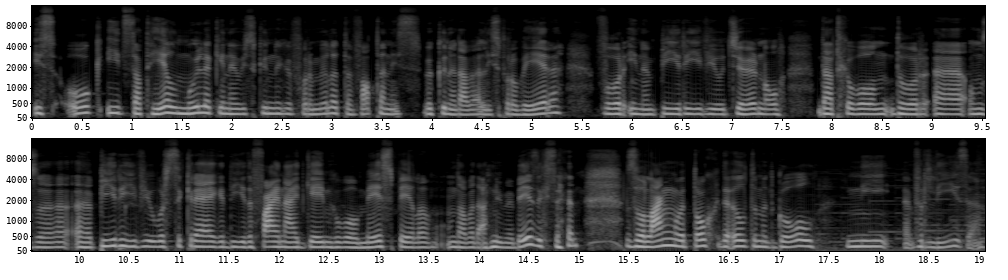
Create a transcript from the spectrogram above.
is ook iets dat heel moeilijk in een wiskundige formule te vatten is. We kunnen dat wel eens proberen voor in een peer-reviewed journal, dat gewoon door uh, onze uh, peer-reviewers te krijgen die de finite game gewoon meespelen, omdat we daar nu mee bezig zijn, zolang we toch de ultimate goal niet uh, verliezen.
